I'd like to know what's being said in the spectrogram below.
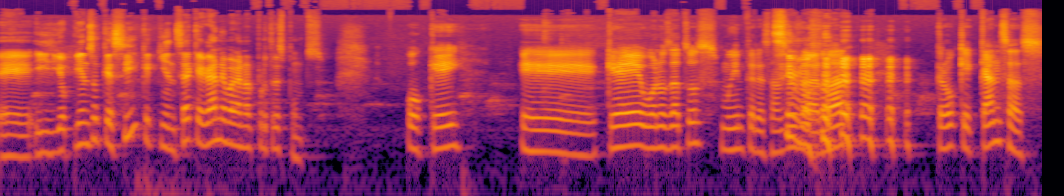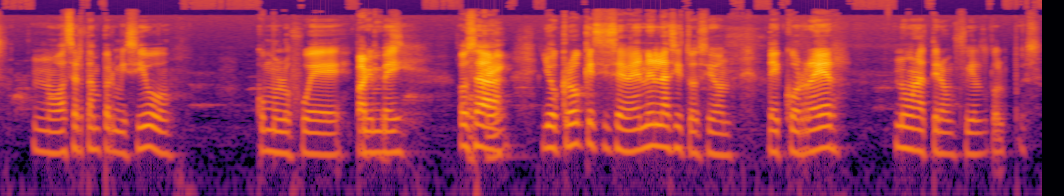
Eh, y yo pienso que sí, que quien sea que gane va a ganar por tres puntos. Ok. Eh, qué buenos datos, muy interesantes, Sí, la verdad. Creo que Kansas no va a ser tan permisivo como lo fue Green. Bay. O sea, yo creo que si se ven en la situación de correr, no van a tirar un field goal, pues.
